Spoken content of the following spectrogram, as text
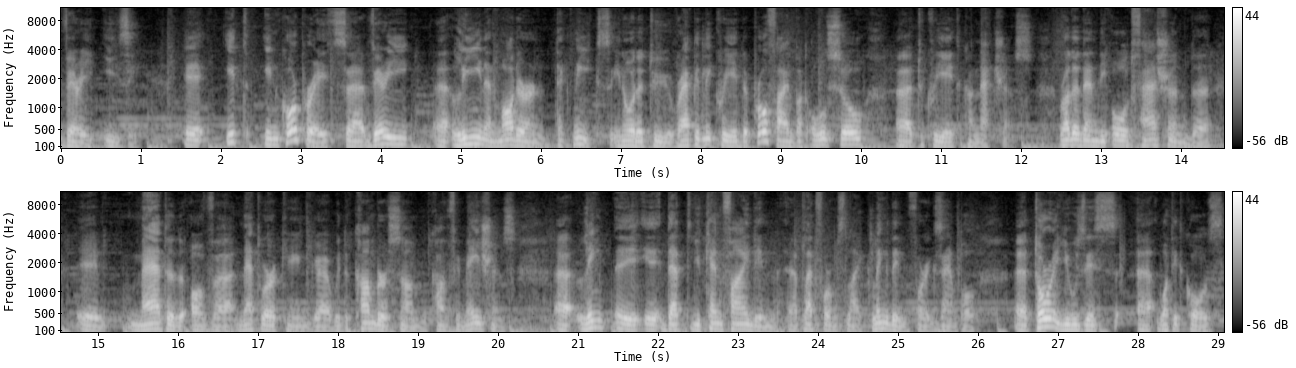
very easy. it incorporates very uh, lean and modern techniques in order to rapidly create the profile, but also uh, to create connections. Rather than the old-fashioned uh, uh method of uh, networking uh, with the cumbersome confirmations link, that you can find in platforms like LinkedIn, for example, Torre uses what it calls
